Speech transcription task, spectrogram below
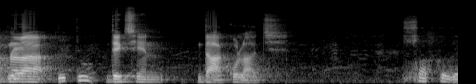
আপনারা দেখছেন দা কোলাজ। করবে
